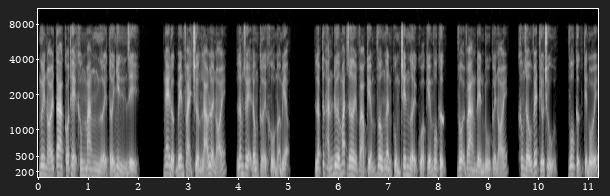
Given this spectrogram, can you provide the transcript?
ngươi nói ta có thể không mang người tới nhìn gì? Nghe được bên phải trưởng lão lời nói, lâm duệ đông cười khổ mở miệng. Lập tức hắn đưa mắt rơi vào kiếm vô ngân cùng trên người của kiếm vô cực, vội vàng đền bù cười nói, không giấu vết thiếu chủ, vô cực tiền bối.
